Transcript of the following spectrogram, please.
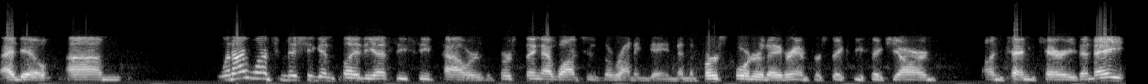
I do. Um, when I watch Michigan play the SEC Powers, the first thing I watch is the running game. In the first quarter, they ran for 66 yards on 10 carries, and they.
